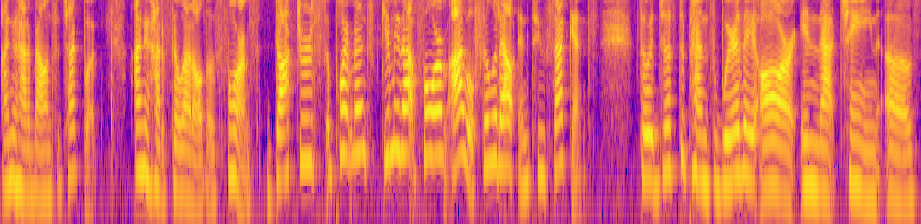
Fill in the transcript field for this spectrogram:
i knew how to balance a checkbook I knew how to fill out all those forms. Doctor's appointments, give me that form, I will fill it out in two seconds. So it just depends where they are in that chain of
